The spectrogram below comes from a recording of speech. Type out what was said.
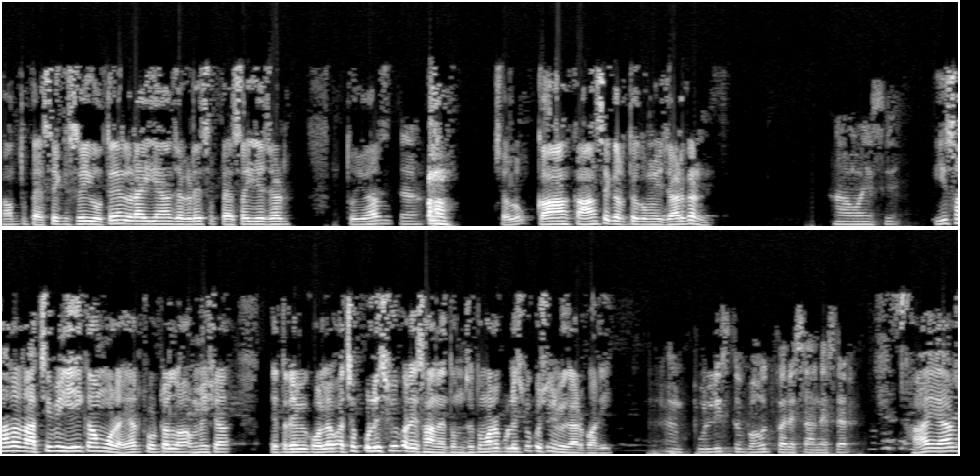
हाँ तो पैसे किससे ही होते हैं लड़ाइयाँ झगड़े से पैसा ही है जड़। तो यार अच्छा। चलो कहाँ कहाँ से करते हो तुम ये झारखंड? हाँ वहीं से। ये सारा रांची में यही काम हो रहा है यार टोटल हमेशा जितने भी कॉलेज अच्छा पुलिस भी परेशान है तुमसे तुम्हारा पुलिस भी कुछ नहीं बिगाड़ पा रही। पुलिस तो बहुत परेशान है सर। हाँ यार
